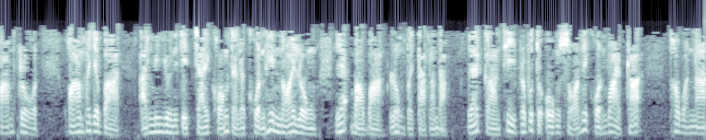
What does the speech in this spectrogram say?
ความโกรธ ความพยาบาท อันมีอยู่ในจิตใจของแต่ละคนให้น้อยลง และเบาบางลงไปตามลำดับ และการที่พระพุทธองค์สอนให้คนไหว้พระ ภาวนา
